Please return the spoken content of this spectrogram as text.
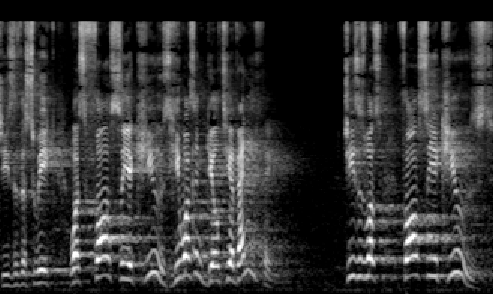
Jesus this week was falsely accused. He wasn't guilty of anything. Jesus was falsely accused.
